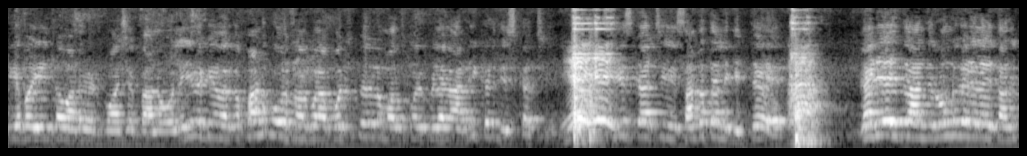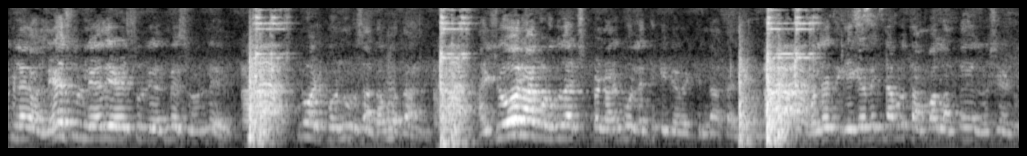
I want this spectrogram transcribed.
ఇక పోయి ఇంట్లో వండ పెట్టుకోమని చెప్పి అన్న వాళ్ళు ఈయనకి వరకు పండుకోవచ్చు అనుకున్న పొత్తి పేగులు మలుచుకొని పిల్లగాని ఇక్కడ తీసుకొచ్చి. తీసుకొచ్చి సంత తల్లికి ఇస్తే గడి అయితే అంది రెండు గడిలు అయితే అంది పిల్లగా లేసుడు లేదు ఏడుసుడు లేదు మెసుడు లేదు. నోటి కొన్ని నూరు సంత పోతాంది. అయ్యో నా కొడుకు చచ్చిపోయాడు ఒళ్ళెత్తికి ఇక పెట్టింది ఆ తల్లి. ఒళ్ళెత్తికి ఇక పెట్టినప్పుడు తంబాలు అంతా చూసిండు.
